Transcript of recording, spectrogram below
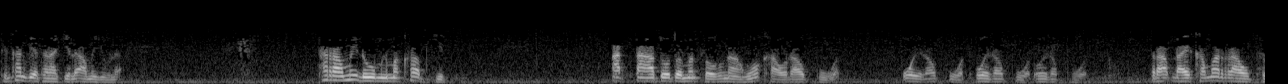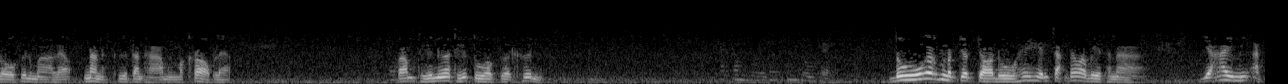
ถึงขั้นเวทนาจิตแล้วเอาม่อยู่แล้วถ้าเราไม่ดูมันมาครอบจิต อัตตาตัวตนมันโผล่ขึ้นมาหัวเข่าเราปวด โอ้ยเราปวด โอ้ยเราปวด โอ้ยเราปวด ตราบใดคำว่าเราโผล่ขึ้นมาแล้ว นั่นคือตัณหามันมาครอบแล้ว ความถือเนื้อถือตัวเกิดขึ้น ดูก็มันจดจ่อดูให้เห็นจักได้ว่าเวทนา อย่าให้มีอัต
